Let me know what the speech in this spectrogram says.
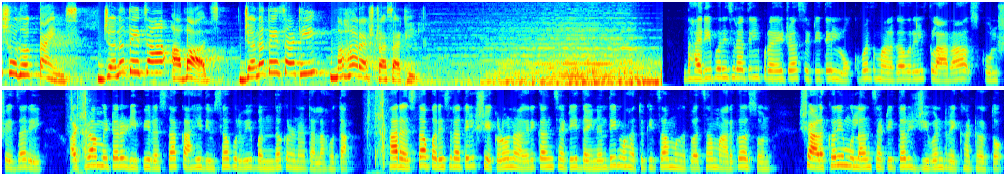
सत्यशोधक टाइम्स जनतेचा आवाज जनतेसाठी महाराष्ट्रासाठी. धायरी परिसरातील प्रयजा सिटीतील लोकमत मार्गावरील क्लारा स्कूल शेजारील अठरा मीटर डीपी रस्ता काही दिवसापूर्वी बंद करण्यात आला होता. हा रस्ता परिसरातील शेकडो नागरिकांसाठी दैनंदिन वाहतुकीचा महत्त्वाचा मार्ग असून शाळकरी मुलांसाठी तर जीवन रेखा ठरतो.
